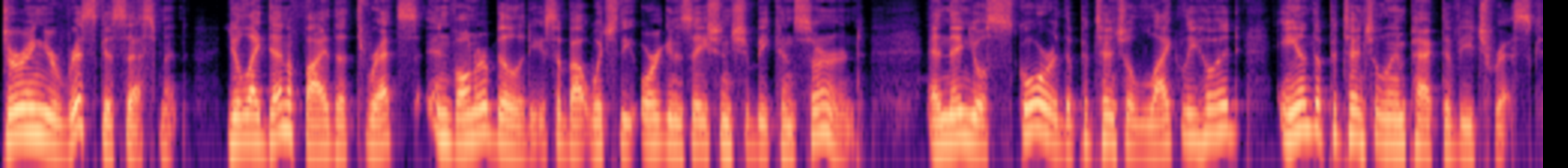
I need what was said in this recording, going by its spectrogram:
During your risk assessment, you'll identify the threats and vulnerabilities about which the organization should be concerned and then you'll score the potential likelihood and the potential impact of each risk.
